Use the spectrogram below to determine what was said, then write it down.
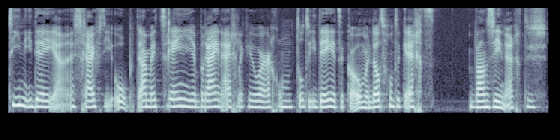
10 ideeën en schrijf die op. Daarmee train je je brein eigenlijk heel erg om tot ideeën te komen. En dat vond ik echt waanzinnig. Dus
